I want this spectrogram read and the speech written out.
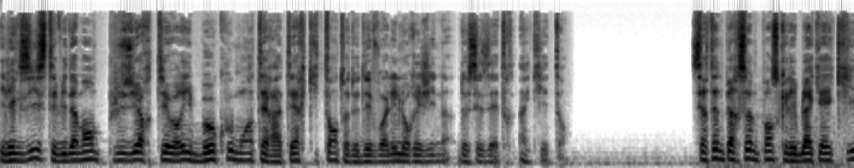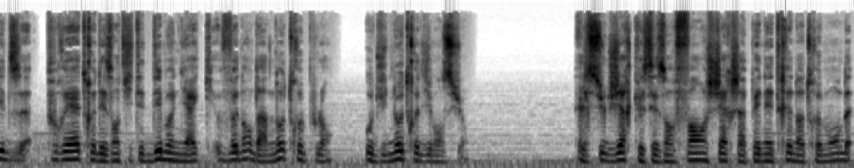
Il existe évidemment plusieurs théories beaucoup moins terre-à-terre qui tentent de dévoiler l'origine de ces êtres inquiétants. Certaines personnes pensent que les Black Eyed Kids pourraient être des entités démoniaques venant d'un autre plan ou d'une autre dimension. Elles suggèrent que ces enfants cherchent à pénétrer notre monde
